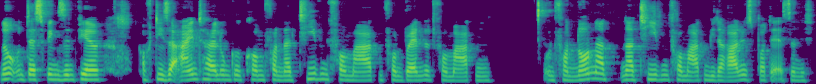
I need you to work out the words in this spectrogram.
Ne? Und deswegen sind wir auf diese Einteilung gekommen von nativen Formaten, von branded Formaten und von non-nativen Formaten wie der Radiospot, der ist ja nicht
